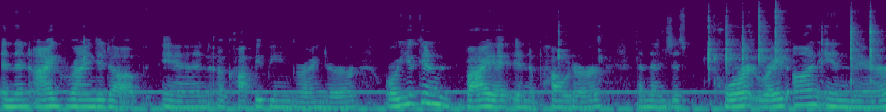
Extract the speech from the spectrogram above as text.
and then I grind it up in a coffee bean grinder or you can buy it in a powder and then just pour it right on in there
